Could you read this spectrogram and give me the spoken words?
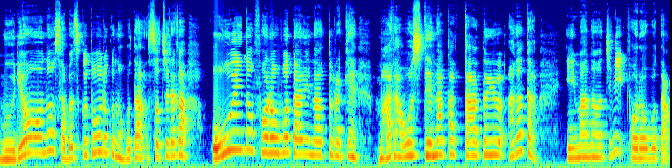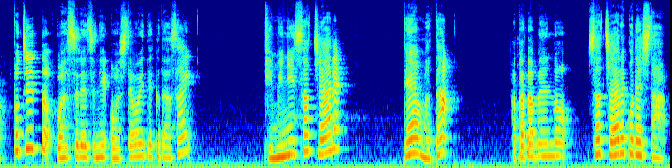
無料のサブスク登録のボタンそちらが応援のフォローボタンになっとるけんまだ押してなかったというあなた。今のうちにフォローボタンポチッと忘れずに押しておいてください。君に幸あれ。ではまた。博多弁の幸あれ子でした。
